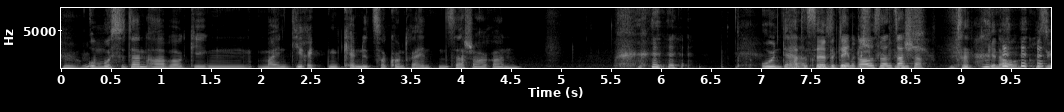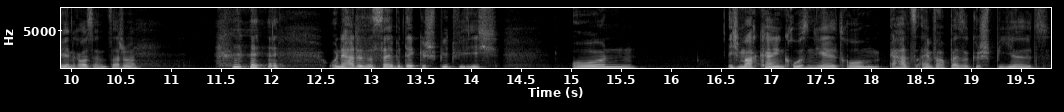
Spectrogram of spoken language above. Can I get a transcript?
Mhm. Und musste dann aber gegen meinen direkten Chemnitzer Kontrahenten Sascha ran. Und er ja, hat dasselbe Grüße Deck gehen raus an Sascha. genau, Grüße gehen raus an Sascha. Und er hatte dasselbe Deck gespielt wie ich. Und ich mache keinen großen Hehl drum. Er hat es einfach besser gespielt.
